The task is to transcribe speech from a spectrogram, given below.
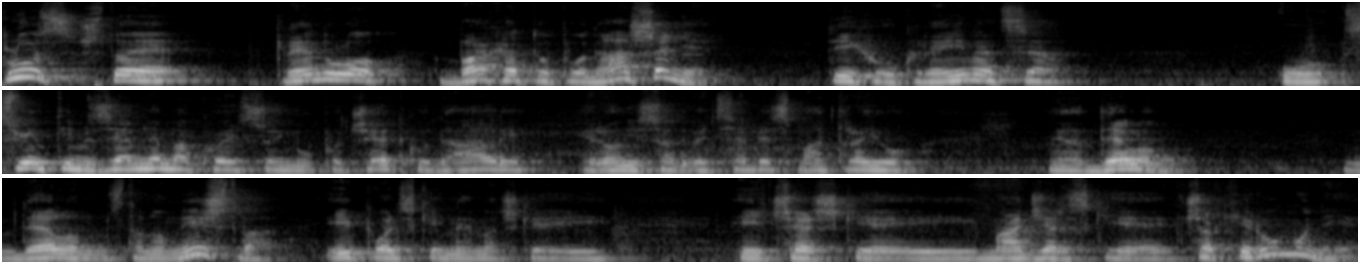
plus što je krenulo bahato ponašanje tih Ukrajinaca, u svim tim zemljama koje su im u početku dali, jer oni sad već sebe smatraju e, delom, delom stanovništva i Poljske i Nemačke i, i Češke i Mađarske, čak i Rumunije,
